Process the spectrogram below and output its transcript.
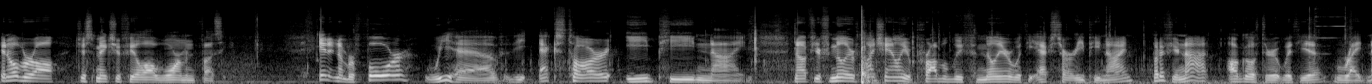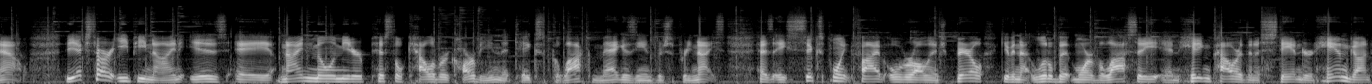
and overall just makes you feel all warm and fuzzy. In at number four, we have the Extar EP9. Now, if you're familiar with my channel, you're probably familiar with the Extar EP9, but if you're not, I'll go through it with you right now. The Extar EP9 is a nine millimeter pistol caliber carbine that takes Glock magazines, which is pretty nice. Has a 6.5 overall inch barrel, giving that little bit more velocity and hitting power than a standard handgun,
